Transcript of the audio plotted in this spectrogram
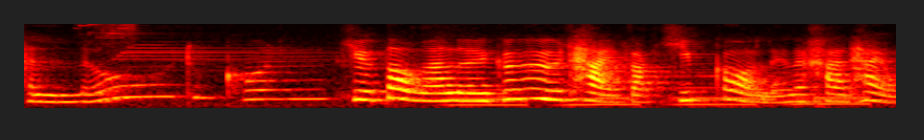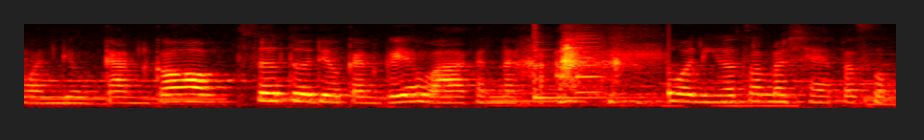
ฮัลโหลทุกคนคลิปต่อมาเลยก็คือถ่ายจากคลิปก่อนเลยนะคะ ถ่ายวันเดียวกันก็เสื้อตัวเดียวกันก็อย่าว่ากันนะคะวันนี้ก็จะมาแชร์ประสบ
